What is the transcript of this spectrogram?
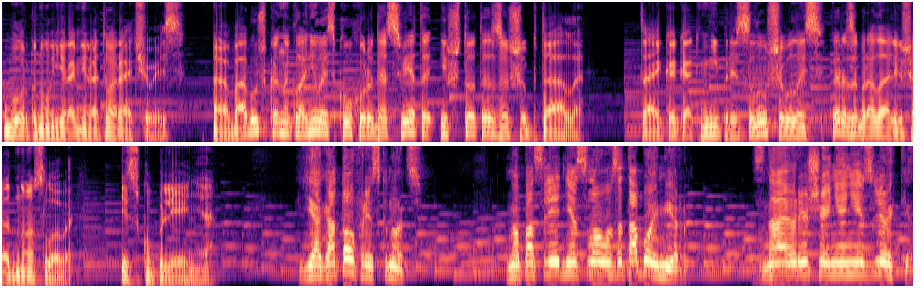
Буркнул Яромир, отворачиваясь. А бабушка наклонилась к уху Родосвета и что-то зашептала. Тайка, как ни прислушивалась, разобрала лишь одно слово — искупление. Я готов рискнуть. Но последнее слово за тобой, мир. Знаю, решение не из легких,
